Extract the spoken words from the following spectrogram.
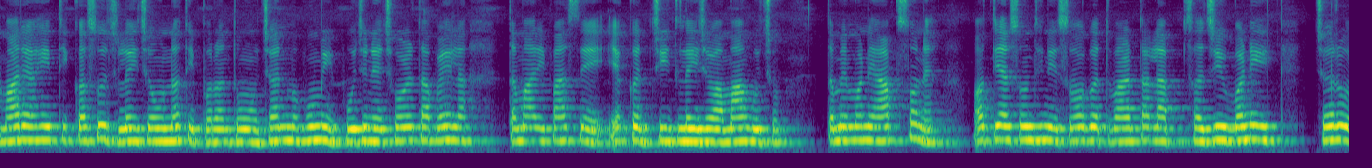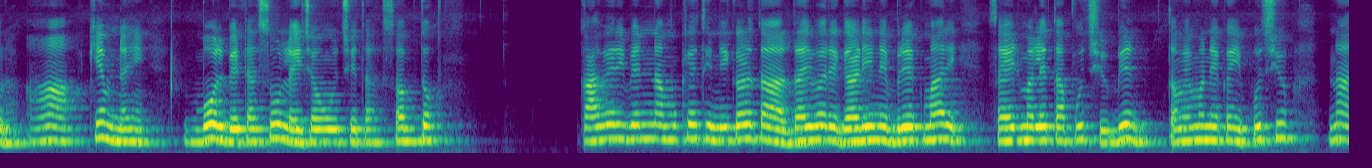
મારે અહીંથી કશું જ લઈ જવું નથી, પરંતુ હું જન્મભૂમિ ભુજને છોડતા પહેલાં તમારી પાસે એક જ ચીજ લઈ જવા માગું છું. તમે મને આપશો ને? અત્યાર સુધીની સ્વગત વાર્તાલાપ સજીવ બની જરૂર? હા, કેમ નહીં? બોલ બેટા, શું લઈ જવું છે તા શબ્દો કાવેરીબેનના મુખેથી નીકળતા ડ્રાઈવરે ગાડીને બ્રેક મારી સાઈડમાં લેતા પૂછ્યું, બેન, તમે મને કંઈ પૂછ્યું? ના,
